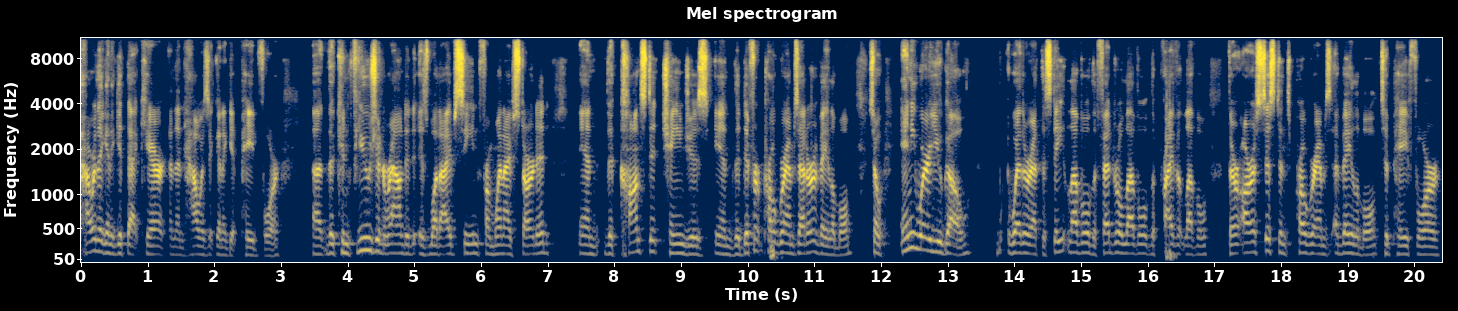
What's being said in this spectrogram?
how are they going to get that care? And then how is it going to get paid for? Uh, the confusion around it is what I've seen from when I've started and the constant changes in the different programs that are available. So, anywhere you go, whether at the state level, the federal level, the private level, there are assistance programs available to pay for,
